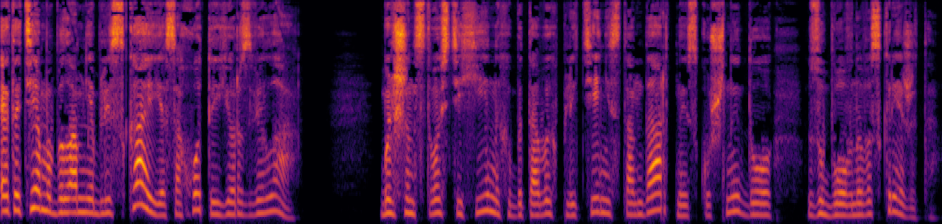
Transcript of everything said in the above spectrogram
эта тема была мне близка, и я с охотой ее развела. Большинство стихийных и бытовых плетений стандартны и скучны до зубовного скрежета.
